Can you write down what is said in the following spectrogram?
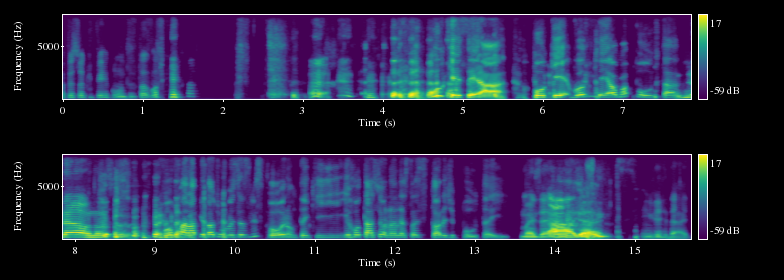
a pessoa que pergunta, você tá? Por que será? Porque você é uma puta. Não, não sou. Vou falar porque da última vez vocês me exporam. Tem que ir rotacionando essa história de puta aí. Mas é Ai, em verdade. Em verdade.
